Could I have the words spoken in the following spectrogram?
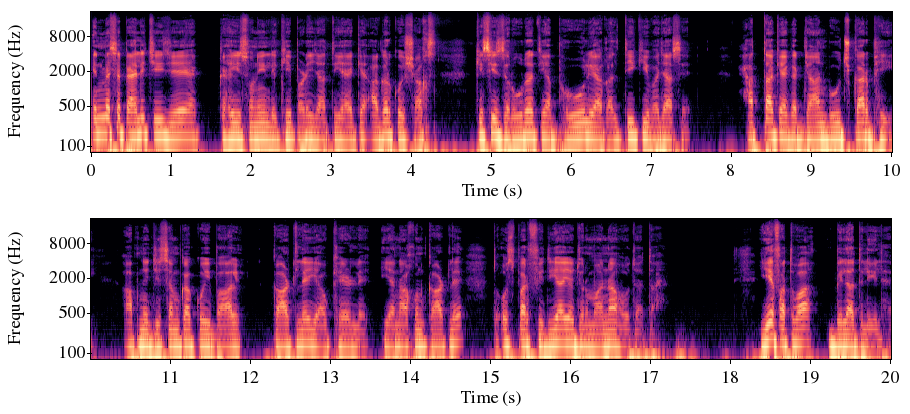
ان میں سے پہلی چیز یہ کہیں سنی لکھی پڑھی جاتی ہے کہ اگر کوئی شخص کسی ضرورت یا بھول یا غلطی کی وجہ سے، حتیٰ کہ اگر جان بوجھ کر بھی اپنے جسم کا کوئی بال کاٹ لے یا اکھیڑ لے یا ناخن کاٹ لے، تو اس پر فدیہ یا جرمانہ ہو جاتا ہے۔ یہ فتویٰ بلا دلیل ہے۔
